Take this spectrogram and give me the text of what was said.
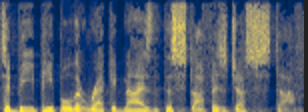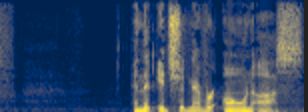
to be people that recognize that the stuff is just stuff and that it should never own us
